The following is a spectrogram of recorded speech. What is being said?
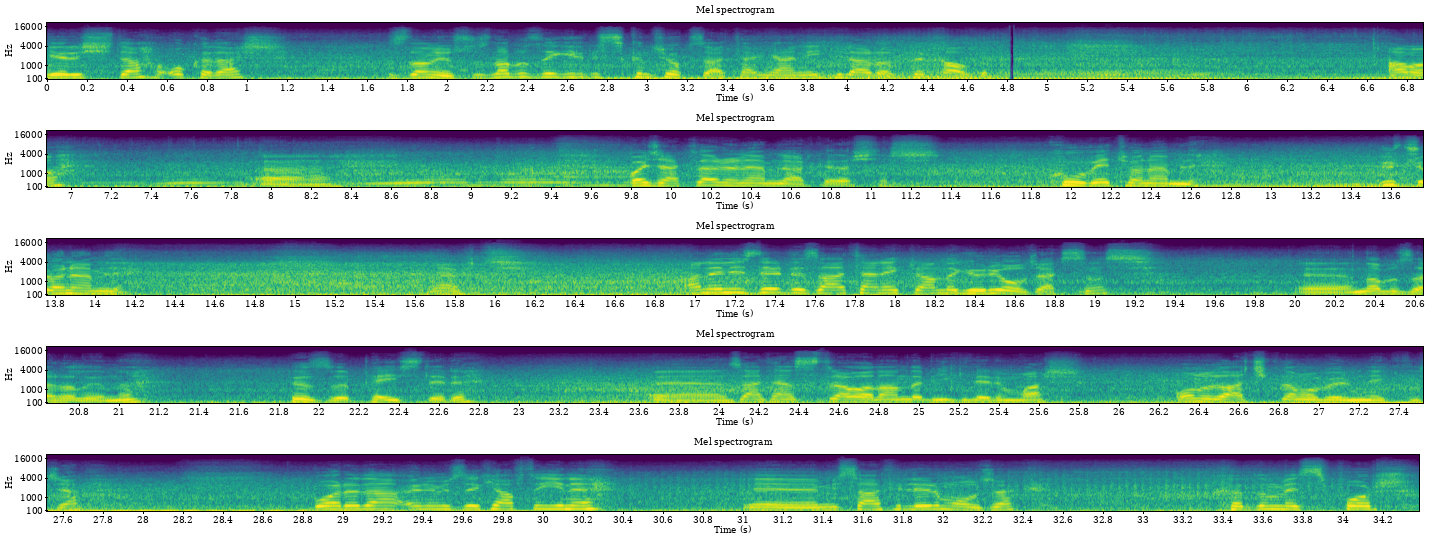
yarışta o kadar hızlanıyorsunuz. Nabızla ilgili bir sıkıntı yok zaten. Yani ilgili aralıkta kaldım. Ama eee, bacaklar önemli arkadaşlar. Kuvvet önemli. Güç önemli. Evet. Analizleri de zaten ekranda görüyor olacaksınız. Ee, nabız aralığını, hızı, pace'leri. Ee, zaten Strava'dan da bilgilerim var. Onu da açıklama bölümüne ekleyeceğim. Bu arada önümüzdeki hafta yine e, misafirlerim olacak. Kadın ve spor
